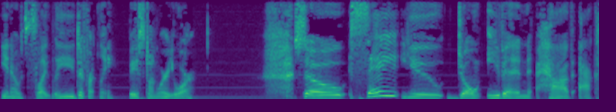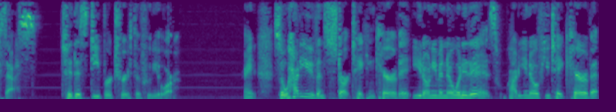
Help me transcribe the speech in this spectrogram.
you know, slightly differently based on where you are. So say you don't even have access to this deeper truth of who you are right? So how do you even start taking care of it? You don't even know what it is. How do you know if you take care of it?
